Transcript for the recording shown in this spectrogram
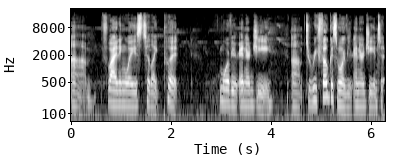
Um, finding ways to like put more of your energy um, to refocus more of your energy into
